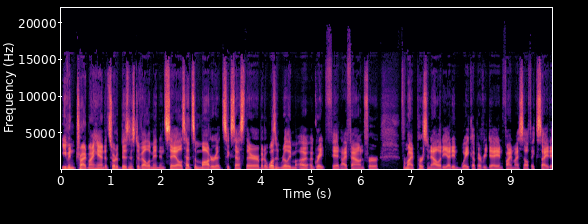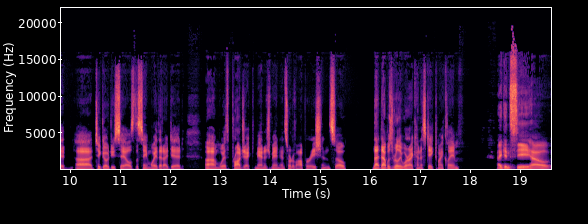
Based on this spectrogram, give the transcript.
Even tried my hand at sort of business development and sales. Had some moderate success there but it wasn't really a, a great fit i found for for my personality. I didn't wake up every day and find myself excited uh, to go do sales the same way that i did um, with project management and sort of operations. So that that was really where i kind of staked my claim. I can see how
